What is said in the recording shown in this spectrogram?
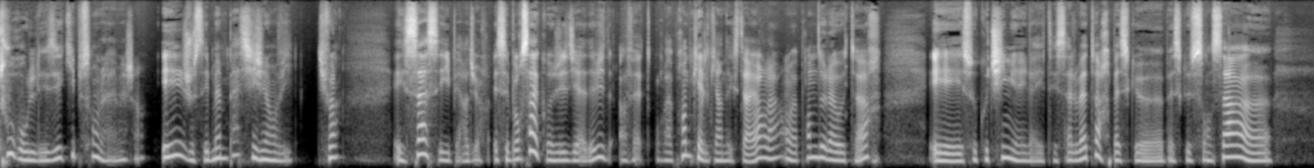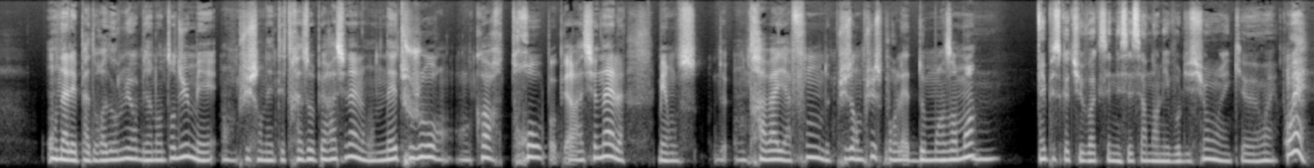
Tout roule, les équipes sont là, machin. Et je sais même pas si j'ai envie, tu vois. Et ça, c'est hyper dur. Et c'est pour ça que j'ai dit à David, en fait, on va prendre quelqu'un d'extérieur là, on va prendre de la hauteur. Et ce coaching, il a été salvateur parce que, parce que sans ça, euh, on n'allait pas droit dans le mur, bien entendu, mais en plus, on était très opérationnel. On est toujours encore trop opérationnel, mais on, travaille à fond de plus en plus pour l'être de moins en moins. Mhm. Et parce que tu vois que c'est nécessaire dans l'évolution et que, ouais. Ouais,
